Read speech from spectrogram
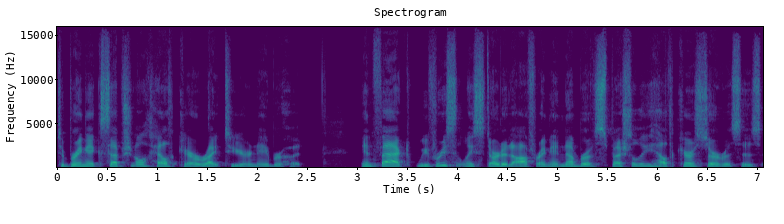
to bring exceptional healthcare right to your neighborhood. In fact, we've recently started offering a number of specialty healthcare services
